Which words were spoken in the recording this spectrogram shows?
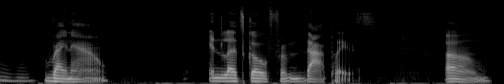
Mm-hmm. right now. And let's go from that place. Um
